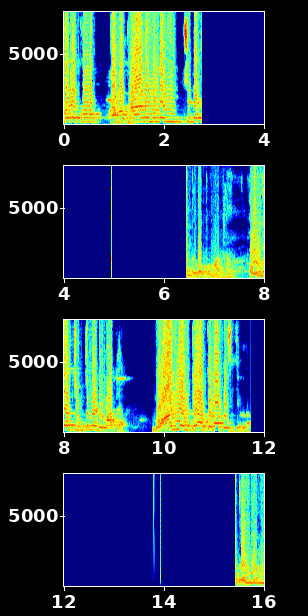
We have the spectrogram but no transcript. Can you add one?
కొరకు తమ ప్రాణములను ఇచ్చుట అంత గొప్ప మాట. పౌలు గారు చెబుతున్నాడు ఈ మాట. వారు అంటే ఆ పిసికెళ్ళ కవులను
